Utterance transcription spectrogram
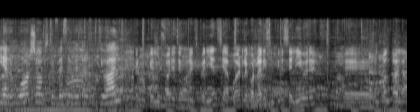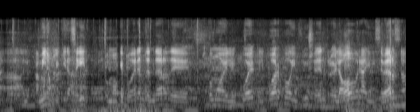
ir a los workshops que ofrecen dentro del festival. Queremos que el usuario tenga una experiencia de poder recorrer y sentirse libre eh, en cuanto a, los caminos que quiera seguir, como que poder entender de cómo el cuerpo influye dentro de la obra y viceversa.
